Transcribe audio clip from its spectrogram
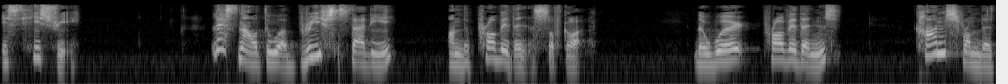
is history. Let's now do a brief study on the providence of God. The word providence comes from the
